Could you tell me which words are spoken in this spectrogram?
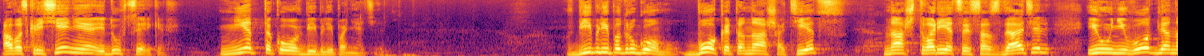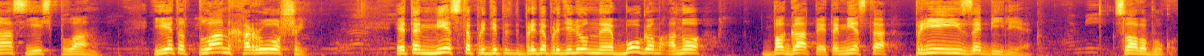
а в воскресенье иду в церковь. Нет такого в Библии понятия. В Библии по-другому. Бог – это наш Отец, наш Творец и Создатель, и у Него для нас есть план. И этот план хороший. Это место, предопределенное Богом, оно богатое, это место преизобилия. Слава Богу.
